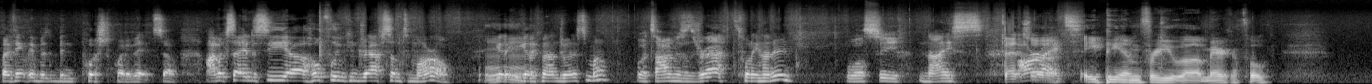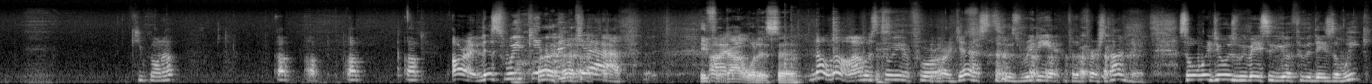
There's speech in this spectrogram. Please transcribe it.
but I think they've been pushed quite a bit. So I'm excited to see. Uh, hopefully we can draft some tomorrow. You, Mm. gotta, you gotta come out and join us tomorrow. what time is the draft? Twenty hundred. We'll see. Nice. That's, all uh, right. 8 p.m. for you uh, American folk. Keep going up. Up, up, up, up. All right, this week in recap. He forgot what it said. No, no, I was doing it for our guest who's reading it for the first time. So what we do is we basically go through the days of the week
